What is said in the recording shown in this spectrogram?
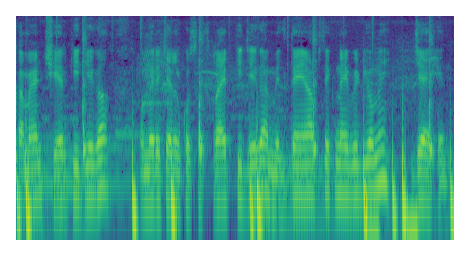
कमेंट, शेयर कीजिएगा और मेरे चैनल को सब्सक्राइब कीजिएगा। मिलते हैं आपसे एक नए वीडियो में। जय हिंद।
